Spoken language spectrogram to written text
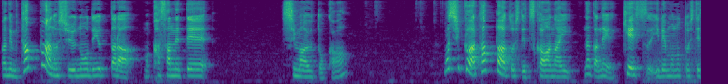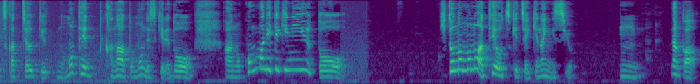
あでもタッパーの収納で言ったら、ま、重ねてしまうとかもしくはタッパーとして使わない、なんかね、ケース入れ物として使っちゃうっていうのも手かなと思うんですけれど、あの、こんまり的に言うと、人のものは手をつけちゃいけないんですよ。うん。なんか、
